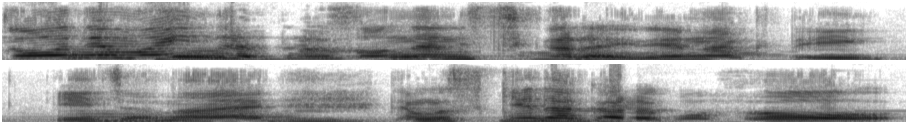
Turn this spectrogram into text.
どうでもいいんだったらそんなに力入れなくていいいいじゃない？でも好きだからこそ、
